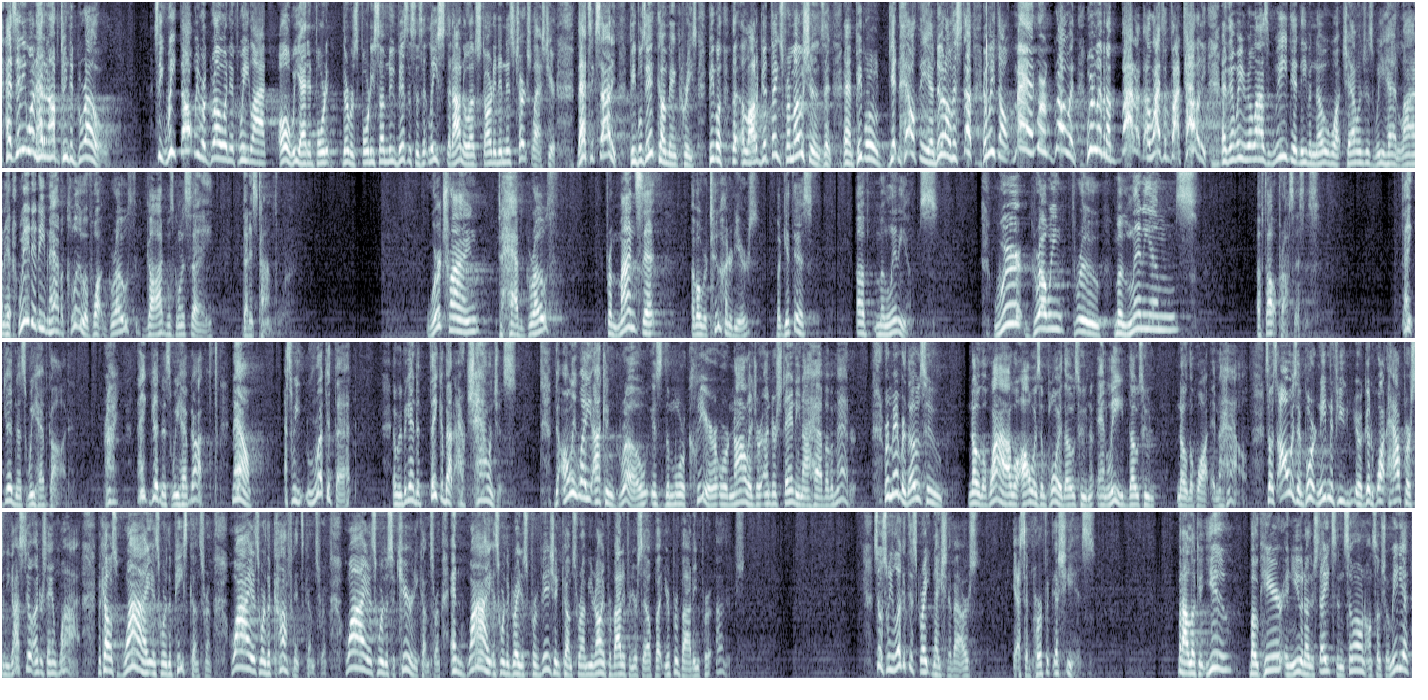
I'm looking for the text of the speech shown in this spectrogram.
Has anyone had an opportunity to grow? See, we thought we were growing if we like, oh, we added 40, there was 40 some new businesses at least that I know of started in this church last year. That's exciting. People's income increased. People, a lot of good things, promotions and, and people getting healthy and doing all this stuff. And we thought, man, we're growing. We're living a, a life of vitality. And then we realized we didn't even know what challenges we had lying ahead. We didn't even have a clue of what growth God was going to say that it's time for. We're trying to have growth from mindset of over 200 years, but get this, of millenniums. We're growing through millenniums of thought processes. Thank goodness we have God, right? Thank goodness we have God. Now, as we look at that and we began to think about our challenges, the only way I can grow is the more clear or knowledge or understanding I have of a matter. Remember, those who know the why will always employ those who and lead those who know the what and the how. So it's always important, even if you, are a good what, how person, you got to still understand why. Because why is where the peace comes from. Why is where the confidence comes from. Why is where the security comes from. And why is where the greatest provision comes from. You're not only providing for yourself, but you're providing for others. So as we look at this great nation of ours, yes, imperfect as she is, but I look at you both here and you in other states and so on on social media,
